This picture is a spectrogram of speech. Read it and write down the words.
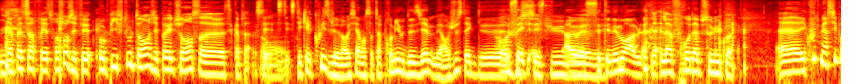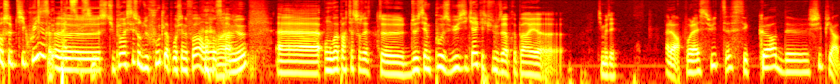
Il n'y a pas de surprise. Franchement, j'ai fait au pif tout le temps, j'ai pas eu de chance, euh, c'est comme ça. C'était- On- quel quiz où j'avais réussi à m'en sortir premier ou deuxième, mais alors juste avec de. Oh, je sais plus. Ah ouais, mais- c'était mémorable. La, la fraude absolue, quoi. Euh, écoute, merci pour ce petit quiz. Euh, si tu peux rester sur du foot la prochaine fois, on sera Ouais. mieux. Euh, on va partir sur cette deuxième pause musicale. Qu'est-ce que tu nous as préparé, euh, Timothée? Alors, pour la suite, c'est Cord de Shipyard.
